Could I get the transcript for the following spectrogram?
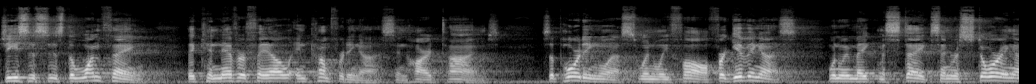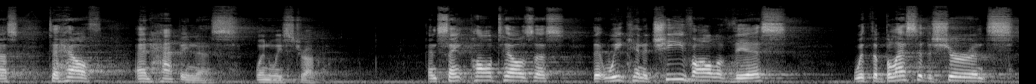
Jesus is the one thing that can never fail in comforting us in hard times, supporting us when we fall, forgiving us when we make mistakes, and restoring us to health and happiness when we struggle. And St. Paul tells us that we can achieve all of this with the blessed assurance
